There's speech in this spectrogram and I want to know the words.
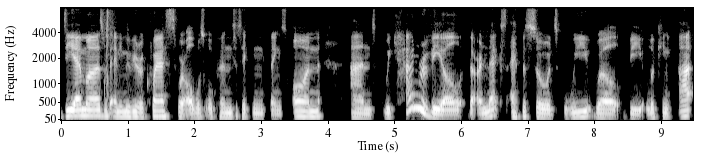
DM us with any movie requests. We're always open to taking things on. And we can reveal that our next episode, we will be looking at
